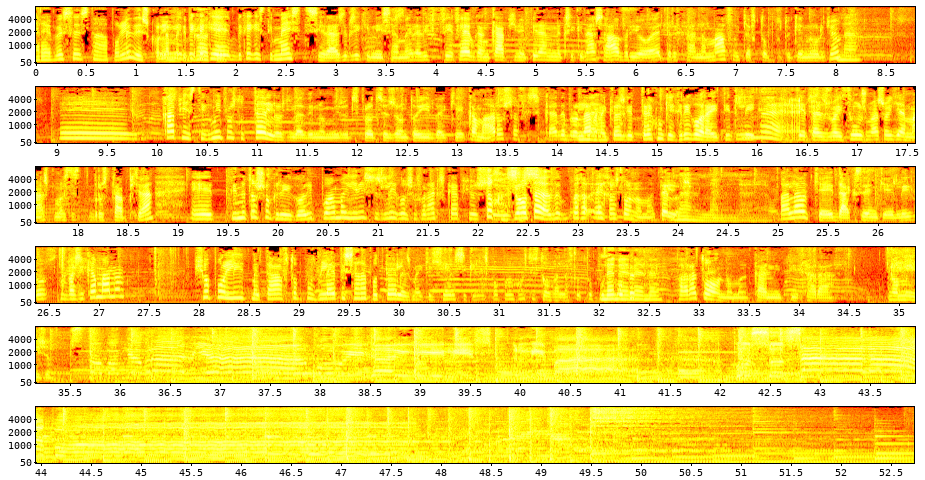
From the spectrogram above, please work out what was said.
Άρα έπεσε στα πολύ δύσκολα με την μπήκα πρώτη. Και, μπήκα και στη μέση της σειράς, δεν ξεκινήσαμε. Δηλαδή φεύγαν κάποιοι, με πήραν να ξεκινάς αύριο, έτρεχα να μάθω και αυτό που το καινούριο. Ναι. Ε, κάποια στιγμή προς το τέλος, δηλαδή, νομίζω της πρώτης σεζόν το είδα και καμάρωσα. Φυσικά δεν προλάβαμε ναι. κιόλας γιατί τρέχουν και γρήγορα οι τίτλοι ναι. για τους βοηθούς μας, όχι για εμάς που είμαστε μπροστά πια. Ε, είναι τόσο γρήγοροι που άμα γυρίσεις λίγο, σε φωνάξει κάποιος. Γιώτα, έχασε το όνομα. Τέλος. Ναι, ναι, ναι. Αλλά okay, εντάξει, δεν είναι και λίγο. Βασικά, μάλλον πιο πολύ μετά αυτό που βλέπεις σαν αποτέλεσμα και χαίρεσαι και λες: Πω, εγώ τι το έβαλα αυτό το που ναι, ναι, ναι, ναι. Παρά το όνομα κάνει τη χαρά. Νομίζω. Στο πόσο σ' αγαπώ.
